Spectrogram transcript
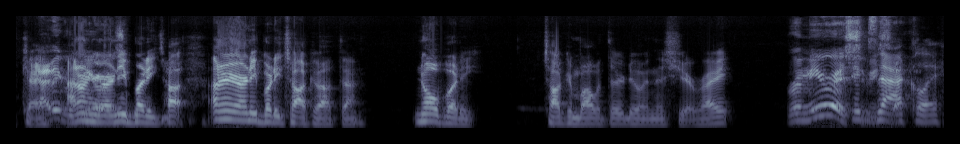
Okay, I, I don't hear anybody talk. I don't hear anybody talk about them. Nobody talking about what they're doing this year, right? Ramirez exactly.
